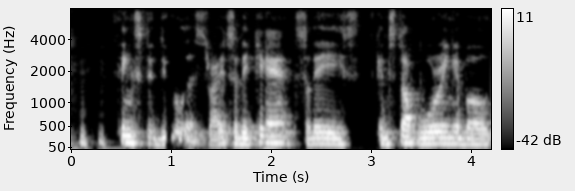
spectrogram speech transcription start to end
things to do list right? So they can't so they can stop worrying about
